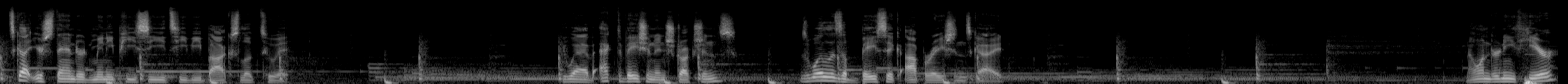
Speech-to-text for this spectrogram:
It's got your standard mini PC TV box look to it. You have activation instructions, as well as a basic operations guide. Now underneath here,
